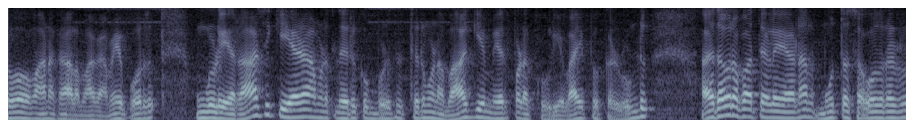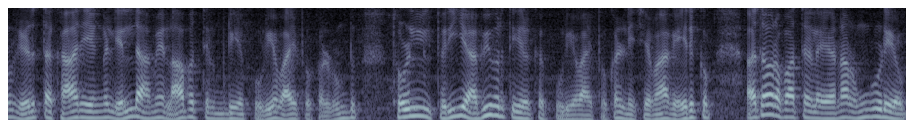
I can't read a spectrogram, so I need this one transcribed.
யோகமான காலமாக அமைய போகிறது உங்களுடைய ராசிக்கு ஏழாம் இடத்துல இருக்கும் பொழுது திருமண பாக்கியம் ஏற்படக்கூடிய வாய்ப்புகள் உண்டு. அது தவிர பார்த்தீங்களேயானால் மூத்த சகோதரர்கள் எடுத்த காரியங்கள் எல்லாமே லாபத்தில் முடியக்கூடிய வாய்ப்புகள் உண்டு. தொழிலில் பெரிய அபிவிருத்தி இருக்கக்கூடிய வாய்ப்புகள் நிச்சயமாக இருக்கும். அது தவிர பார்த்தீங்களேயானால் உங்களுடைய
